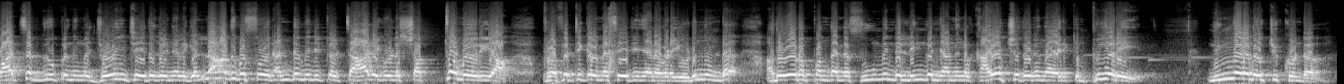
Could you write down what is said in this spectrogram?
വാട്സപ്പ് ഗ്രൂപ്പിൽ നിങ്ങൾ ജോയിൻ ചെയ്ത് കഴിഞ്ഞാൽ എല്ലാ ദിവസവും രണ്ട് മിനിറ്റിൽ താഴെയുള്ള ശക്തമേറിയ പ്രൊഫറ്റിക്കൽ മെസ്സേജ് ഞാൻ അവിടെ ഇടുന്നുണ്ട്. അതോടൊപ്പം തന്നെ സൂമിന്റെ ലിങ്ക് ഞാൻ നിങ്ങൾക്ക് അയച്ചു തരുന്നതായിരിക്കും. പ്രിയരെ നിങ്ങളെ നോക്കിക്കൊണ്ട്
